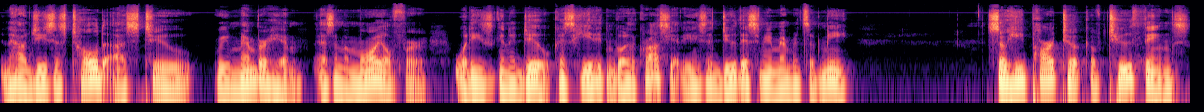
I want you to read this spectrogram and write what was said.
and how Jesus told us to remember him as a memorial for what he's going to do because he didn't go to the cross yet. And he said, Do this in remembrance of me. So he partook of two things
